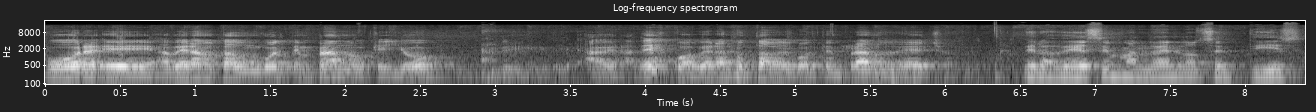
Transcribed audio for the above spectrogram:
por eh, haber anotado un gol temprano, que yo agradezco haber anotado el gol temprano, de hecho. Pero a veces, Manuel, no sentís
